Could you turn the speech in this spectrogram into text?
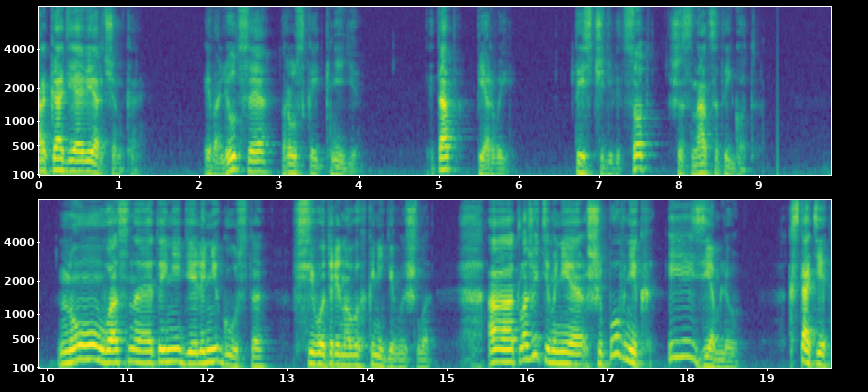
Аркадий Аверченко. Эволюция русской книги. Этап первый. 1916 год. Ну, у вас на этой неделе не густо. Всего три новых книги вышло. А отложите мне шиповник и землю. Кстати,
